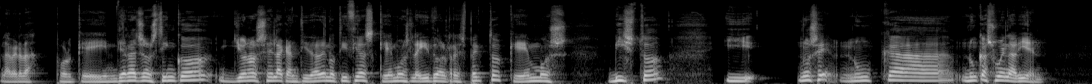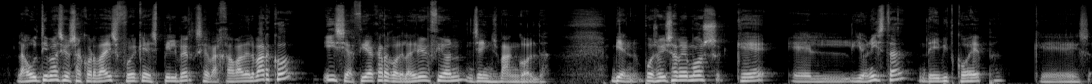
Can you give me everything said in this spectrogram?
la verdad, porque Indiana Jones 5 yo no sé la cantidad de noticias que hemos leído al respecto, que hemos visto y no sé, nunca nunca suena bien. La última, si os acordáis, fue que Spielberg se bajaba del barco y se hacía cargo de la dirección James Mangold. Bien, pues hoy sabemos que el guionista, David Coeb, que es,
